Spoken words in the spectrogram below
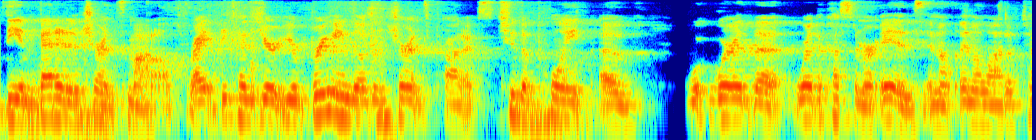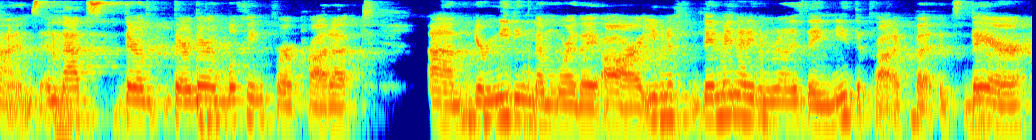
the embedded insurance model, right? Because you're you're bringing those insurance products to the point of wh- where the where the customer is in a, in a lot of times, and that's they're they're they're looking for a product. Um, you're meeting them where they are, even if they may not even realize they need the product, but it's there.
